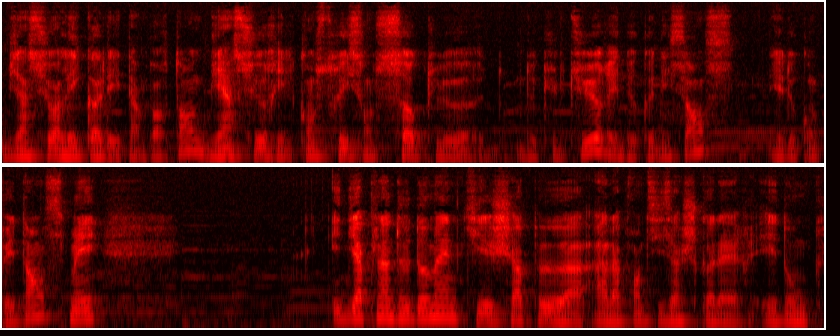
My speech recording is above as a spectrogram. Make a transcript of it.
Bien sûr, l'école est importante, bien sûr, il construit son socle de culture et de connaissances et de compétences, mais il y a plein de domaines qui échappent à, l'apprentissage scolaire. Et donc,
